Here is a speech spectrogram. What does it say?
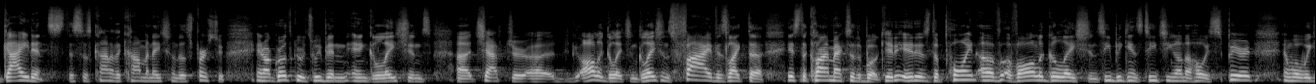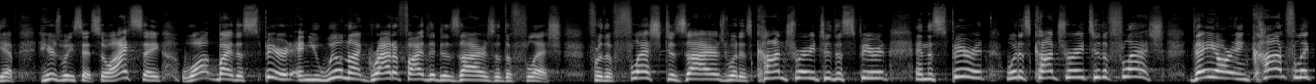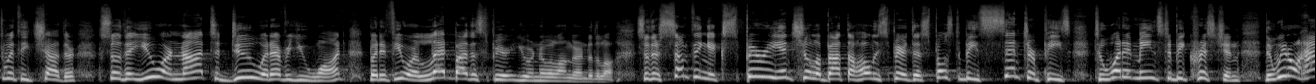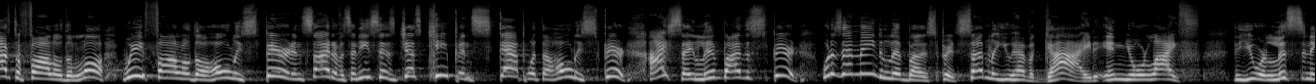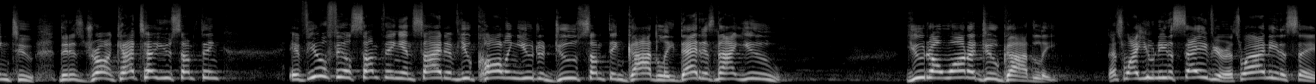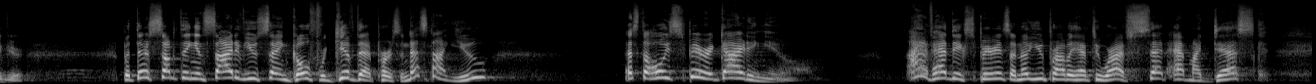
guidance. This is kind of the combination of those first two. In our growth groups, we've been in Galatians uh, chapter, uh, all of Galatians. Galatians 5 is like the, it's the climax of the book. It, it is the point of, of all of Galatians. He begins teaching on the Holy Spirit and what we have. Here's what he says. So I say, walk by the Spirit and you will not gratify the desires of the flesh. For the flesh desires what is contrary to the Spirit and the Spirit what is contrary to the flesh. They are in conflict with each other so that you are not to do whatever you want but if you are led by the Spirit, you are no longer under the law. So there's something experiential about the Holy Spirit that's supposed to be centerpiece to what it means to be Christian, that we don't have to follow the law. We follow the Holy Spirit inside of us. And he says, just keep in step with the Holy Spirit. I say, live by the Spirit. What does that mean to live by the Spirit? Suddenly you have a guide in your life that you are listening to that is drawing. Can I tell you something? If you feel something inside of you calling you to do something godly, that is not you. You don't want to do godly. That's why you need a Savior. That's why I need a Savior. But there's something inside of you saying, go forgive that person. That's not you. That's the Holy Spirit guiding you. I have had the experience, I know you probably have too, where I've sat at my desk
